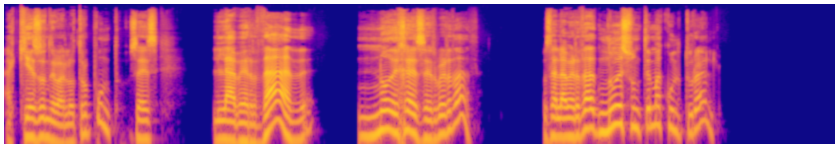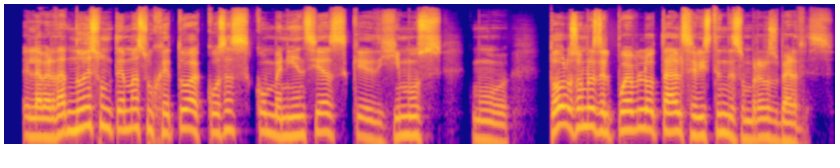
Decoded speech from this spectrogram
aquí es donde va el otro punto, o sea, es, la verdad no deja de ser verdad. O sea, la verdad no es un tema cultural la verdad no es un tema sujeto a cosas, conveniencias que dijimos como todos los hombres del pueblo tal se visten de sombreros verdes.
